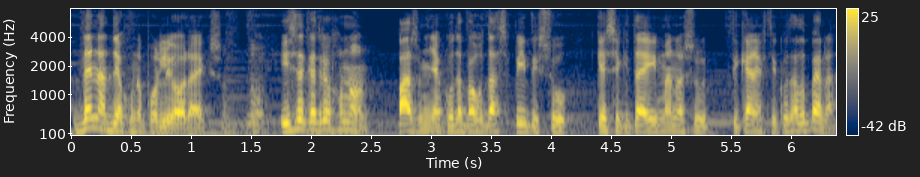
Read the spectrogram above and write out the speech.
Δεν αντέχουν πολλή ώρα έξω. Ναι. Είσαι 13 χρονών. Πας με μια κούτα παγωτάς σπίτι σου και σε κοιτάει η μάνα σου τι κάνει αυτή η κούτα εδώ πέρα.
